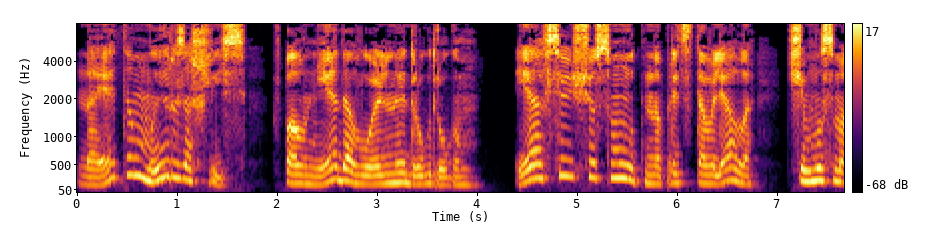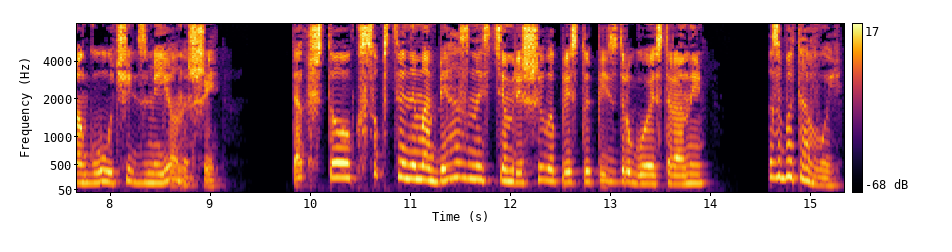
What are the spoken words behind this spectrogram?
На этом мы разошлись, вполне довольные друг другом. Я все еще смутно представляла, чему смогу учить змеенышей, так что к собственным обязанностям решила приступить с другой стороны, с бытовой,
